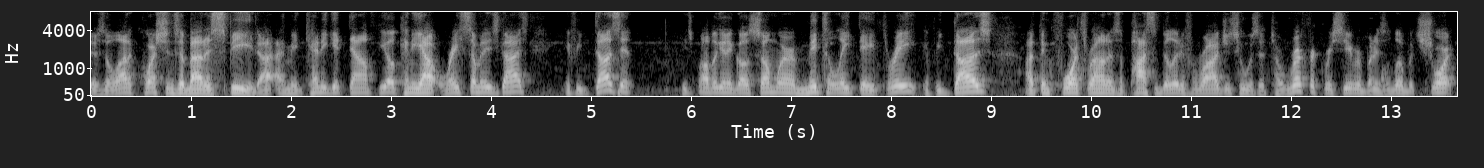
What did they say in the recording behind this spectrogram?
There's a lot of questions about his speed. I, I mean, can he get downfield? Can he outrace some of these guys? If he doesn't, he's probably going to go somewhere mid to late day three. If he does, I think fourth round is a possibility for Rogers, was a terrific receiver, but he's a little bit short.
